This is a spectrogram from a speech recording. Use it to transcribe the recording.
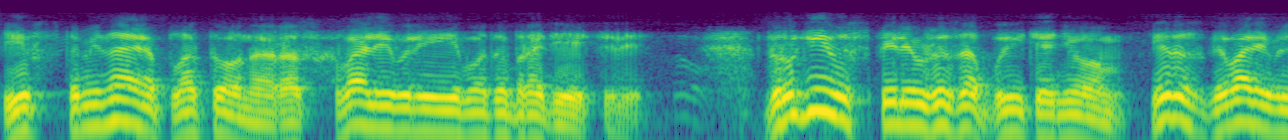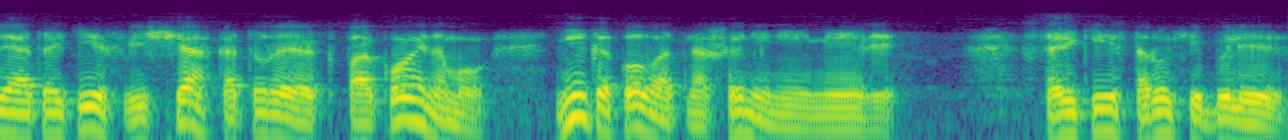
и, вспоминая Платона, расхваливали его добродетели. Другие успели уже забыть о нем и разговаривали о таких вещах, которые к покойному никакого отношения не имели. Старики и старухи были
